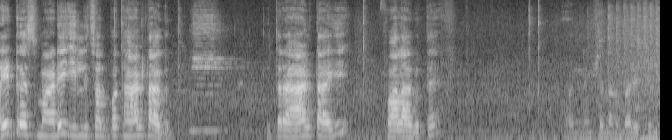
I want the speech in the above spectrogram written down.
ರೀಟ್ರೆಸ್ ಮಾಡಿ ಇಲ್ಲಿ ಸ್ವಲ್ಪ ಹೊತ್ತು ಹಾಲ್ಟ್ ಆಗುತ್ತೆ. ಈ ಥರ ಹಾಲ್ಟ್ ಆಗಿ ಫಾಲ್ ಆಗುತ್ತೆ. ಒಂದು ನಿಮಿಷ ನಾನು ಬರೀತೀನಿ.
